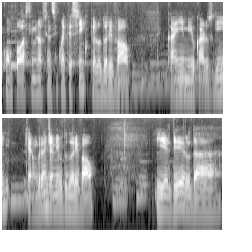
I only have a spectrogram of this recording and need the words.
composta em 1955 pelo Dorival Caymmi e o Carlos Guinle, que era um grande amigo do Dorival e herdeiro da,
